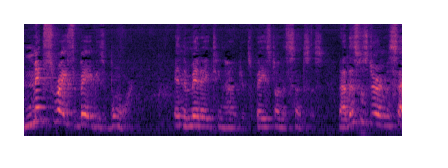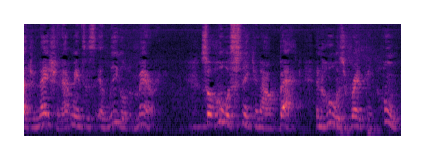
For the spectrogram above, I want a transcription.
mixed race babies born in the mid 1800s based on the census. Now, this was during miscegenation. That means it's illegal to marry. So, who was sneaking out back and who was raping whom?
